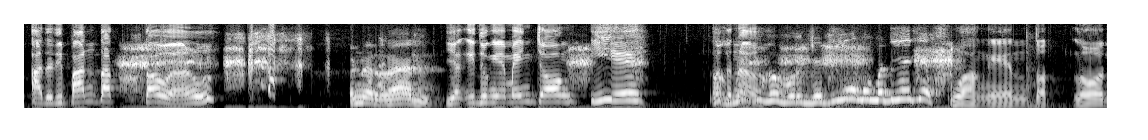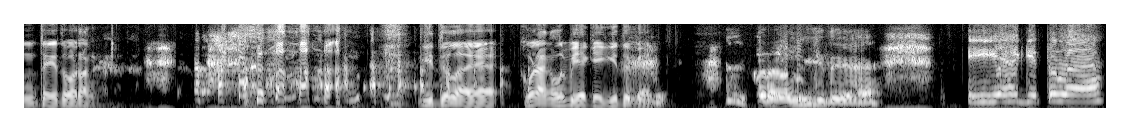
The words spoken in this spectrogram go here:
ada di pantat, tau gak lu? Beneran? Yang hidungnya mencong. Iya. Lu Gue kenal? juga baru jadian sama dia Jas Wah ngentot lonte itu orang. Gitulah ya, kurang lebihnya kayak gitu kan. Kurang lebih gitu ya Iya gitulah.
